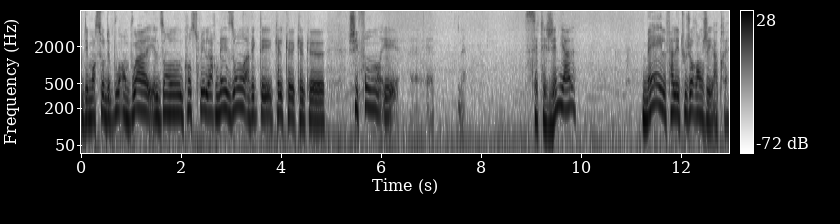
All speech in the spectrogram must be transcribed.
des morceaux de bois en bois. Ils ont construit leur maison avec des, quelques, quelques chiffons. Et c'était génial. Mais il fallait toujours ranger après.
